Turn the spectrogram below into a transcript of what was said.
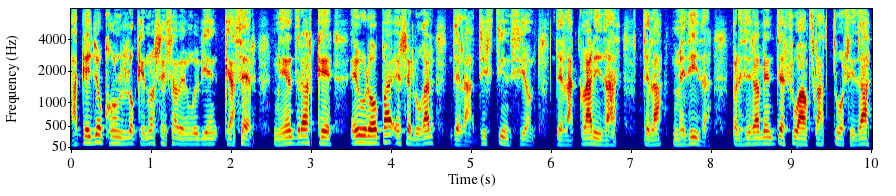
aquello con lo que no se sabe muy bien qué hacer, mientras que Europa es el lugar de la distinción, de la claridad, de la medida. Precisamente su anfractuosidad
